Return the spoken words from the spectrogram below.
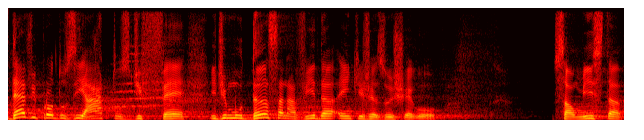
deve produzir atos de fé e de mudança na vida em que Jesus chegou. O salmista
